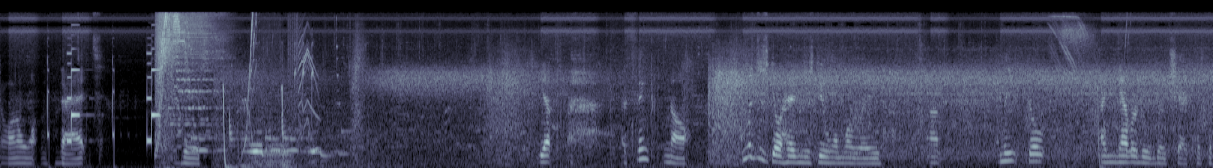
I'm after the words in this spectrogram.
No, I don't want that. This. Yep. I think no. I'm gonna just go ahead and just do one more raid. Uh, let me go. I never did go check what the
